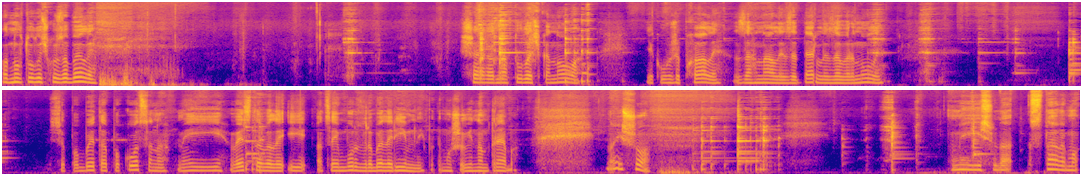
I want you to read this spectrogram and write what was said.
Одну втулочку забили. Ще одна втулочка нова, яку вже пхали, загнали, затерли, завернули. Все побита, покосана. Ми її виставили і оцей бур зробили рівний, тому що він нам треба. Ну і що? Ми її сюди ставимо,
